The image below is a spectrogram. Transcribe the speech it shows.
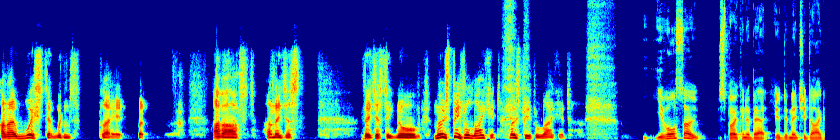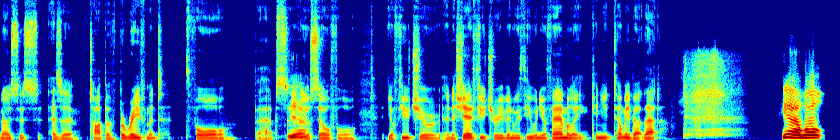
And I wish they wouldn't play it, but I've asked and they just they just ignore. Most people like it. Most people like it. You've also spoken about your dementia diagnosis as a type of bereavement for perhaps yeah. yourself or your future and a shared future even with you and your family. Can you tell me about that? Yeah, well,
